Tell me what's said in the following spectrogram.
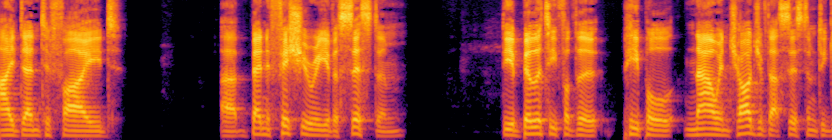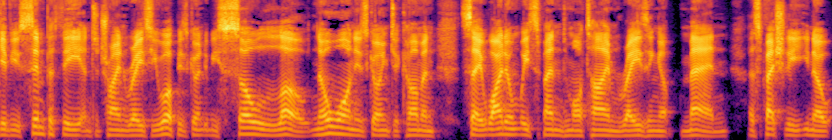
identified uh, beneficiary of a system the ability for the people now in charge of that system to give you sympathy and to try and raise you up is going to be so low. No one is going to come and say, why don't we spend more time raising up men, especially, you know,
